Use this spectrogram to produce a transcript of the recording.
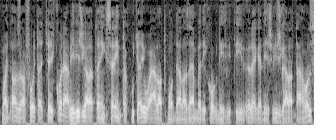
Majd azzal folytatja, hogy korábbi vizsgálataink szerint a kutya jó állatmodell az emberi kognitív öregedés vizsgálatához,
